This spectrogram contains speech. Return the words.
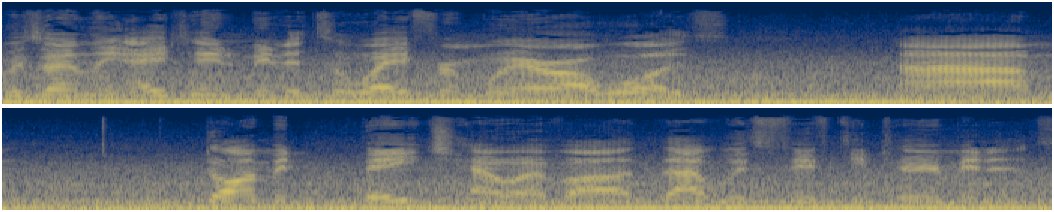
was only 18 minutes away from where I was. Um, Diamond Beach, however, that was 52 minutes.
